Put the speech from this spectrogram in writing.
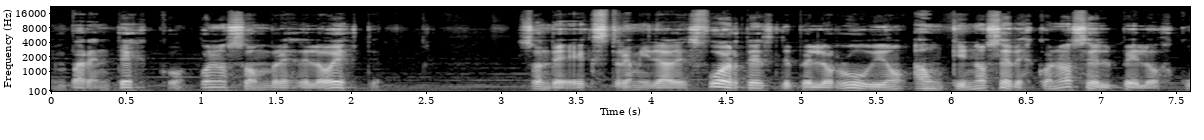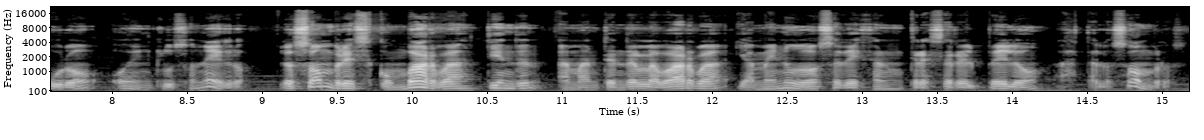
en parentesco con los hombres del oeste. Son de extremidades fuertes, de pelo rubio, aunque no se desconoce el pelo oscuro o incluso negro. Los hombres con barba tienden a mantener la barba y a menudo se dejan crecer el pelo hasta los hombros.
